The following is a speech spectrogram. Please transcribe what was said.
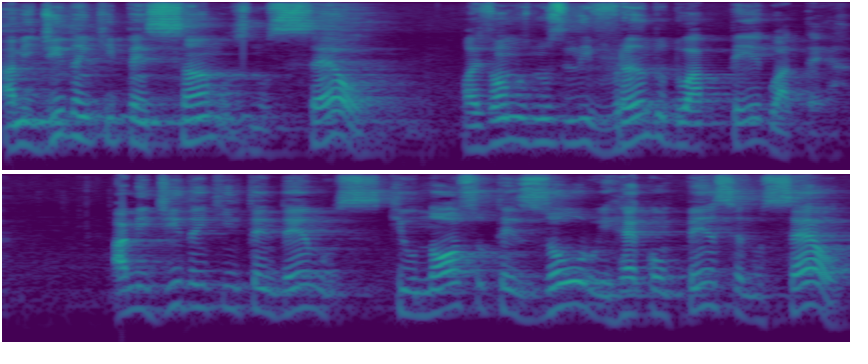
à medida em que pensamos no céu nós vamos nos livrando do apego à terra. À medida em que entendemos que o nosso tesouro e recompensa no céu,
